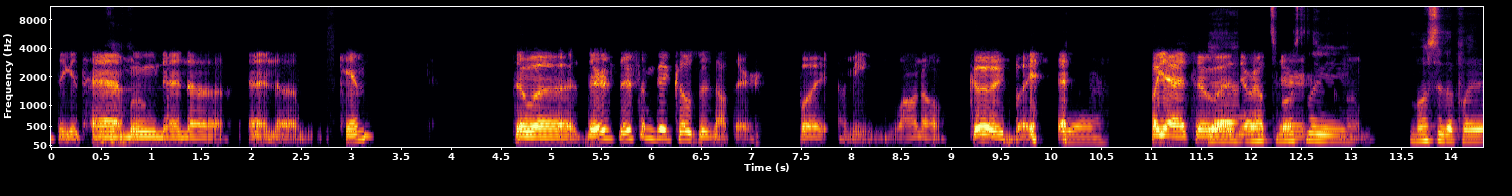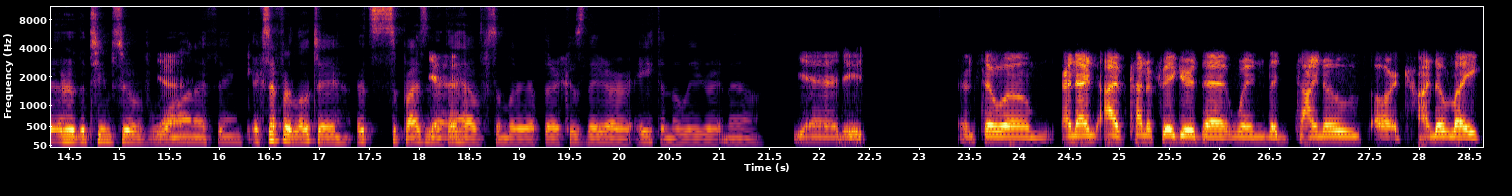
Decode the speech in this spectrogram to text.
I think it's Han, Okay. Moon, and uh and um Kim. So uh there's there's some good closers out there, but I mean, well, I don't know, good, but yeah but yeah, so Yeah, uh, they're up it's there. mostly- um, most of the player or the teams who have Yeah. won i think except for lotte it's surprising that they have somebody up there because they are eighth in the league right now Yeah, dude. And so, um, and I I've kind of figured that when the dinos are kind of like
